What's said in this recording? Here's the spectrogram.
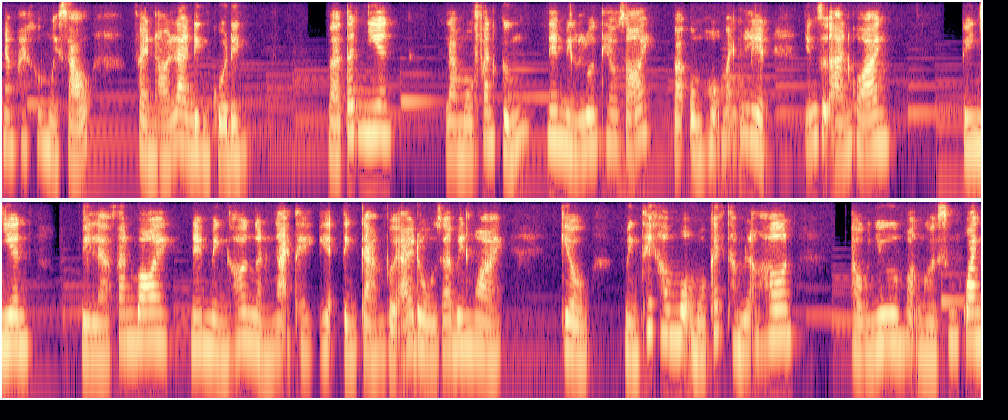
năm 2016 phải nói là đỉnh của đỉnh. Và tất nhiên là một fan cứng nên mình luôn theo dõi và ủng hộ mãnh liệt những dự án của anh. Tuy nhiên, vì là fanboy nên mình hơi ngần ngại thể hiện tình cảm với idol ra bên ngoài. Kiểu mình thích hâm mộ một cách thầm lặng hơn. Hầu như mọi người xung quanh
